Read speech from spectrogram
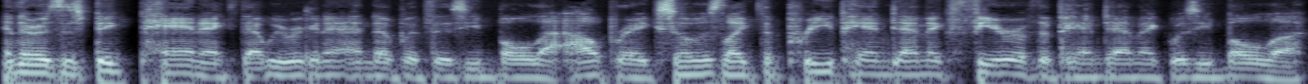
And there was this big panic that we were going to end up with this Ebola outbreak. So it was like the pre-pandemic fear of the pandemic was Ebola.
